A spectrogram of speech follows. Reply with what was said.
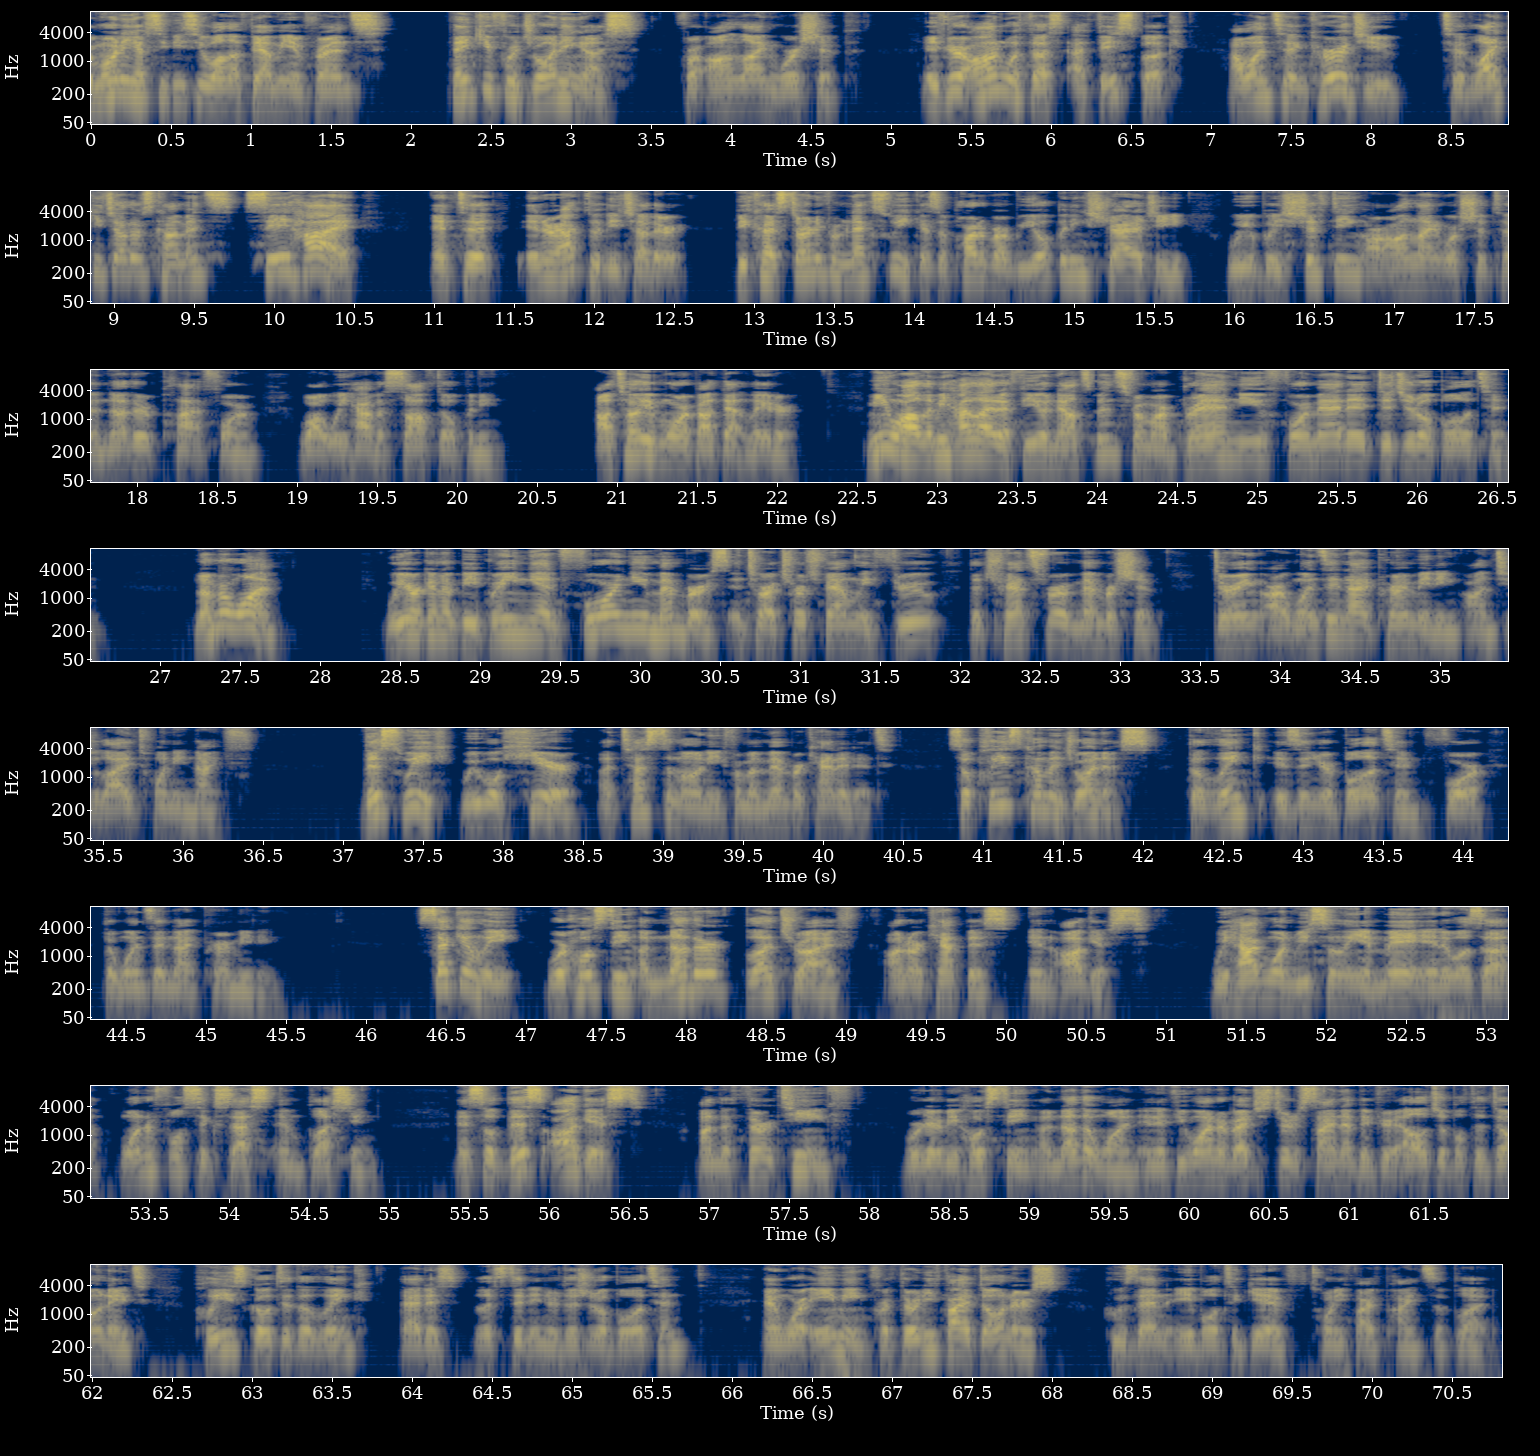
Good morning, FCBC Walnut family and friends. Thank you for joining us for online worship. If you're on with us at Facebook, I want to encourage you to like each other's comments, say hi, and to interact with each other because starting from next week, as a part of our reopening strategy, we will be shifting our online worship to another platform while we have a soft opening. I'll tell you more about that later. Meanwhile, let me highlight a few announcements from our brand new formatted digital bulletin. Number one, we are going to be bringing in four new members into our church family through the transfer of membership during our Wednesday night prayer meeting on July 29th. This week, we will hear a testimony from a member candidate. So please come and join us. The link is in your bulletin for the Wednesday night prayer meeting. Secondly, we're hosting another blood drive on our campus in August. We had one recently in May and it was a wonderful success and blessing. And so this August, on the 13th, we're going to be hosting another one. And if you want to register to sign up, if you're eligible to donate, please go to the link that is listed in your digital bulletin. And we're aiming for 35 donors who's then able to give 25 pints of blood.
